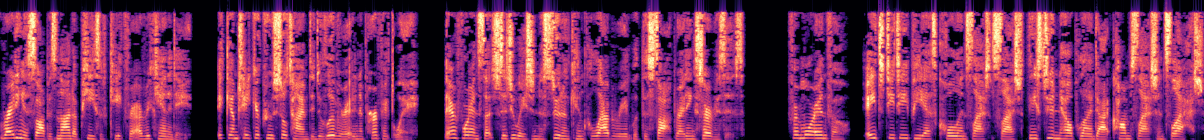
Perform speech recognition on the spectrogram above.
Writing a SOP is not a piece of cake for every candidate. It can take a crucial time to deliver it in a perfect way. Therefore in such situation a student can collaborate with the SOP writing services. For more info, https colon slash slash thestudenthelpline.com slash and slash.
